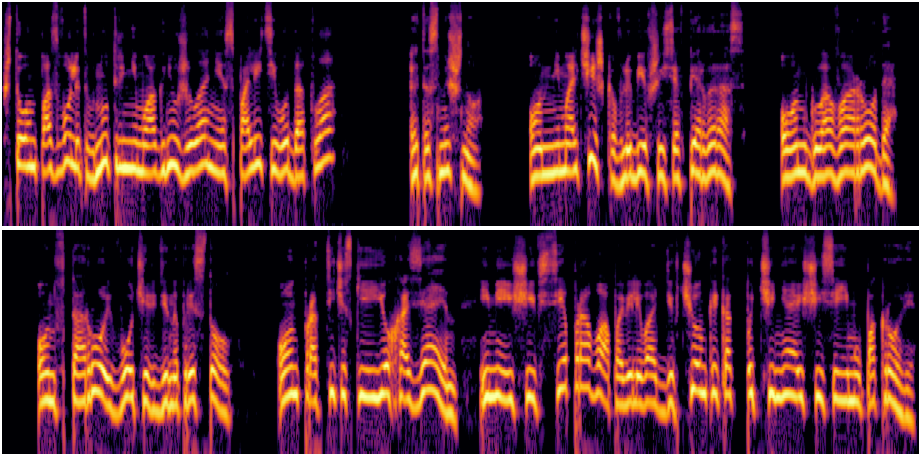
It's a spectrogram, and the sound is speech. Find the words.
что он позволит внутреннему огню желания спалить его дотла? Это смешно. Он не мальчишка, влюбившийся в первый раз. Он глава рода. Он второй в очереди на престол. Он практически ее хозяин, имеющий все права повелевать девчонкой, как подчиняющийся ему по крови.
